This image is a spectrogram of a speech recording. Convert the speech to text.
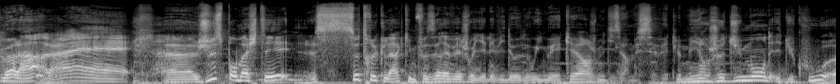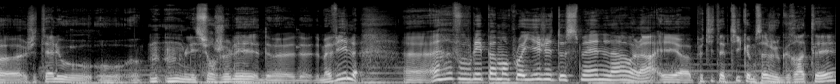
Voilà, ouais. Euh, juste pour m'acheter ce truc-là qui me faisait rêver. Je voyais les vidéos de Wind Waker, je me disais, Ah, mais ça va être le meilleur jeu du monde. Et du coup, euh, j'étais allé au, au- au- les surgelés de, ma ville. Euh, Ah, vous voulez pas m'employer J'ai deux semaines là, voilà. Et petit à petit, comme ça, je grattais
